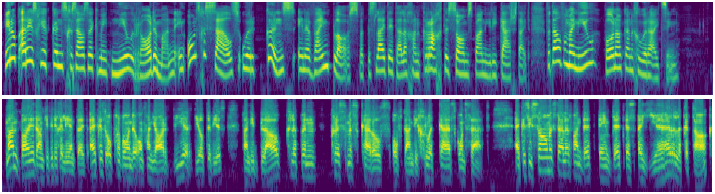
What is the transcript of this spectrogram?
Hier op RSG Kuns gesels ek met Neil Rademan en ons gesels oor kuns en 'n wynplaas wat besluit het hulle gaan kragte saamspan hierdie Kerstyd. Vertel vir my Neil, waarna kan gehore uitsien? Man, baie dankie vir die geleentheid. Ek is opgewonde om vanjaar weer deel te wees van die Blou Klippen Christmas Carols of dan die Groot Kerskonsert. Ek is die samesteller van dit en dit is 'n heerlike taak.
